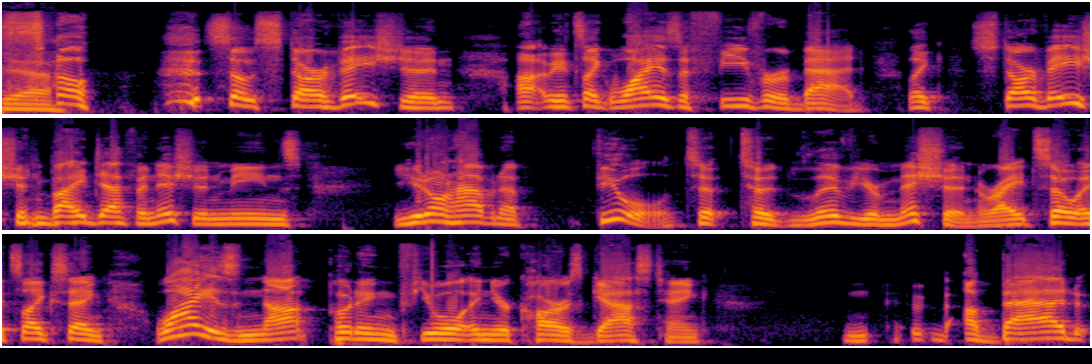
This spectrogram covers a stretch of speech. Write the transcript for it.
yeah. so so starvation. Uh, I mean, it's like why is a fever bad? Like starvation by definition means you don't have enough fuel to to live your mission, right? So it's like saying why is not putting fuel in your car's gas tank a bad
